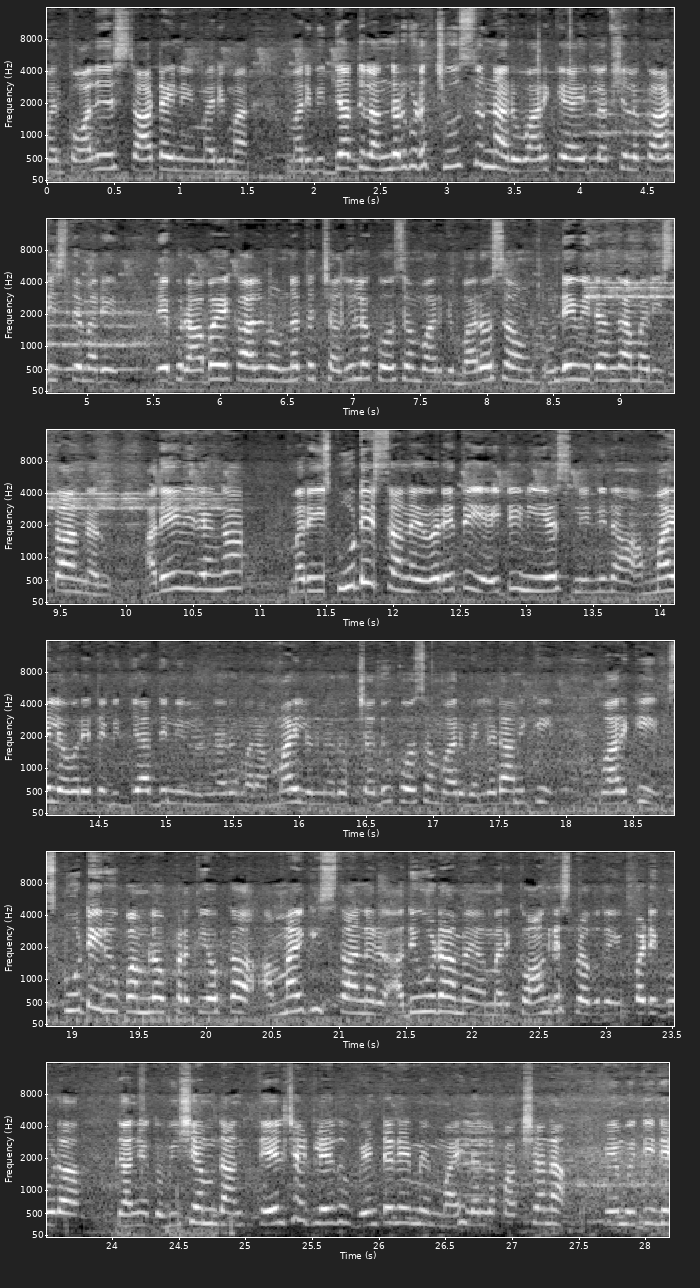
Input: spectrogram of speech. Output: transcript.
మరి కాలేజెస్ స్టార్ట్ అయినాయి. మరి మరి మరి విద్యార్థులందరూ కూడా చూస్తున్నారు వారికి ఐదు లక్షల కార్డు ఇస్తే మరి రేపు రాబోయే కాలంలో ఉన్నత చదువుల కోసం వారికి భరోసా ఉండే విధంగా మరి ఇస్తా అన్నారు. అదేవిధంగా మరి స్కూటీస్ అన్న ఎవరైతే ఎయిటీన్ ఇయర్స్ నిండిన అమ్మాయిలు ఎవరైతే విద్యార్థినిలు ఉన్నారో మరి అమ్మాయిలు ఉన్నారో చదువు కోసం వారు వెళ్ళడానికి వారికి స్కూటీ రూపంలో ప్రతి ఒక్క అమ్మాయికి ఇస్తానన్నారు. అది కూడా మరి కాంగ్రెస్ ప్రభుత్వం ఇప్పటికి కూడా దాని యొక్క విషయం దాన్ని తేల్చట్లేదు వెంటనే మేము మహిళల పక్షాన మేము దీన్ని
